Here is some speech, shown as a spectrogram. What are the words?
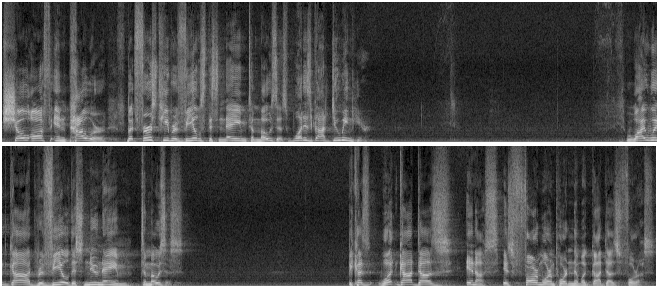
show off in power, but first he reveals this name to Moses. What is God doing here? Why would God reveal this new name to Moses? Because what God does in us is far more important than what God does for us.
